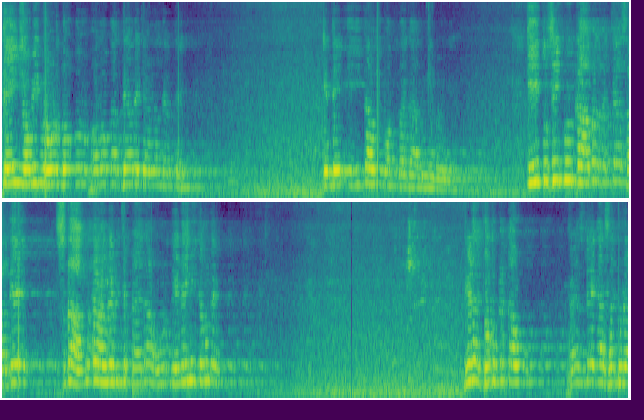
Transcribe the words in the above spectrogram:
23 24 ਕਰੋੜ ਲੋਕ ਨੂੰ ਫੋਲੋ ਕਰਦੇ ਆ ਉਹਦੇ ਚੈਨਲ ਦੇ ਉੱਤੇ। ਕਿਤੇ ਇਹੀ ਤਾਂ ਉਹਦੀ ਮੌਤ ਦਾ ਕਾਰਨ ਨਹੀਂ ਬਣ ਗਿਆ। ਕੀ ਤੁਸੀਂ ਕੋਈ ਕਾਬਲ ਬੱਚਾ ਸਾਡੇ ਸਧਾਰਨ ਘਰਾਂ ਦੇ ਵਿੱਚ ਪੈਦਾ ਹੋਣ ਦੇਣਾ ਹੀ ਨਹੀਂ ਚਾਹੁੰਦੇ? ਜਿਹੜਾ ਜੁਗ ਘਟਾਊ ਫੈਸਲੇ ਕਰ ਸਕਦਾ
